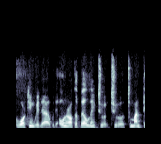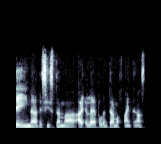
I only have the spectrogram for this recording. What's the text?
working with, uh, with the owner of the building to, to, to maintain uh, the system uh, level in terms of maintenance.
